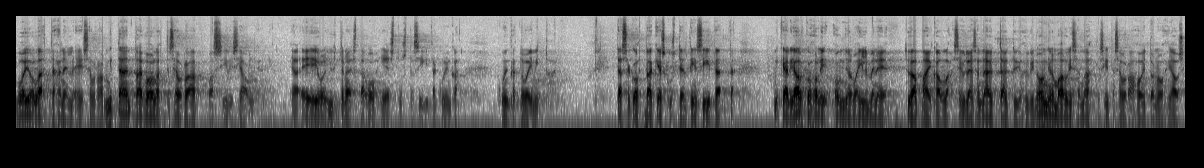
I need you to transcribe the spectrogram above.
voi olla, että hänelle ei seuraa mitään, tai voi olla, että seuraa massiivisia ongelmia. Ja ei ole yhtenäistä ohjeistusta siitä, kuinka, kuinka toimitaan. Tässä kohtaa keskusteltiin siitä, että mikäli alkoholiongelma ilmenee työpaikalla, se yleensä näyttäytyy jo hyvin ongelmallisena ja siitä seuraa hoitonohjaus.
